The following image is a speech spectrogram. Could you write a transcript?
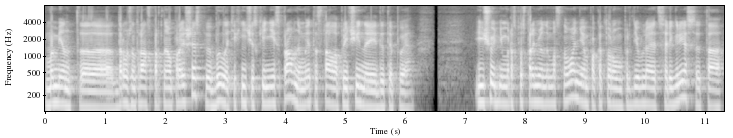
в момент э, дорожно-транспортного происшествия было технически неисправным, и это стало причиной ДТП. И еще одним распространенным основанием, по которому предъявляется регресс, это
